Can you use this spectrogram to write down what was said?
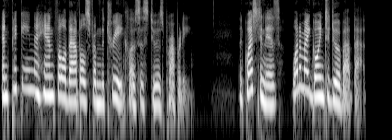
and picking a handful of apples from the tree closest to his property. The question is, what am I going to do about that?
